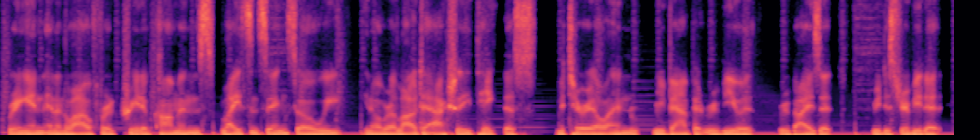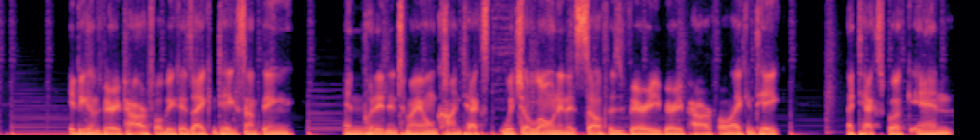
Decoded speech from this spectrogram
bring in and allow for Creative Commons licensing, so we, you know, we're allowed to actually take this material and revamp it, review it, revise it, redistribute it, it becomes very powerful because I can take something and put it into my own context, which alone in itself is very, very powerful. I can take a textbook and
